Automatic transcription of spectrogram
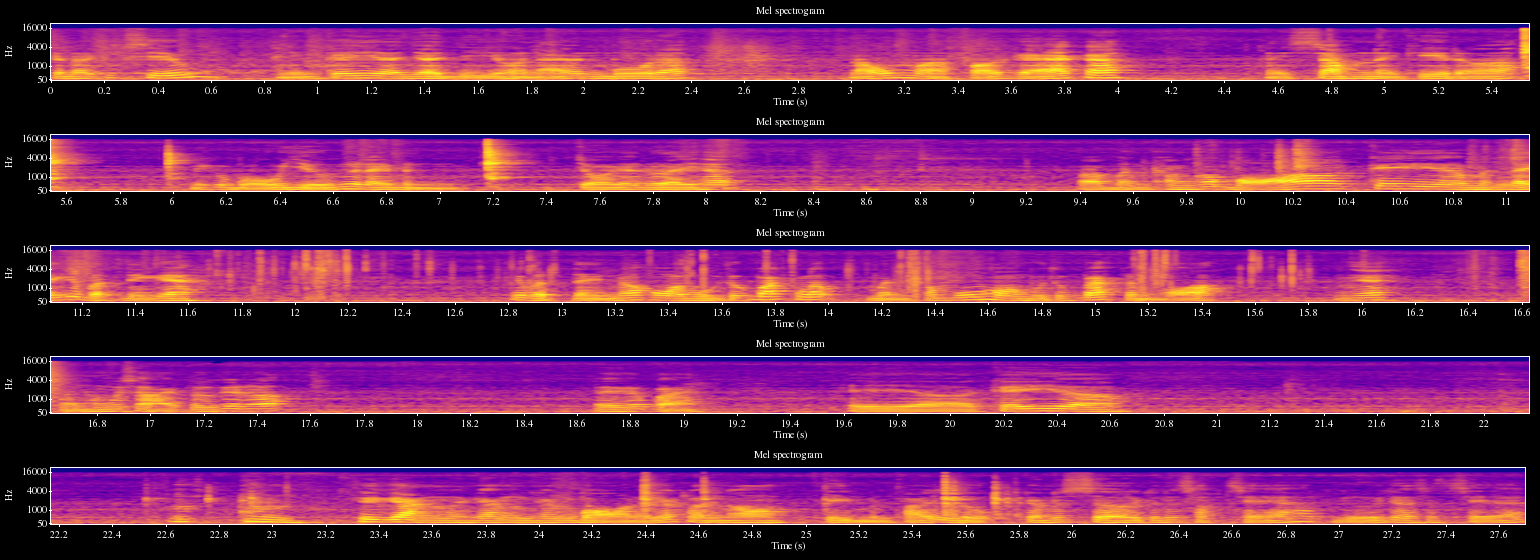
cho nó chút xíu. Những cái ờ, gia vị hồi nãy mình mua đó. Nấu mà phở gà á này xăm này kia đó. Mấy cái bộ dưỡng ở đây mình cho nó đây hết và mình không có bỏ cái ờ, mình lấy cái bịch này ra. Cái bịch này nó hôi mùi thuốc bắc lắm mình không muốn hôi mùi thuốc bắc mình bỏ nhé. Mình không có xài cái cái đó. Đây các bạn. Thì uh, cái uh, cái găng này găng găng bò này rất là ngon. Thì mình phải luộc cho nó sơ cho nó sạch sẽ hết rửa ra sạch sẽ.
